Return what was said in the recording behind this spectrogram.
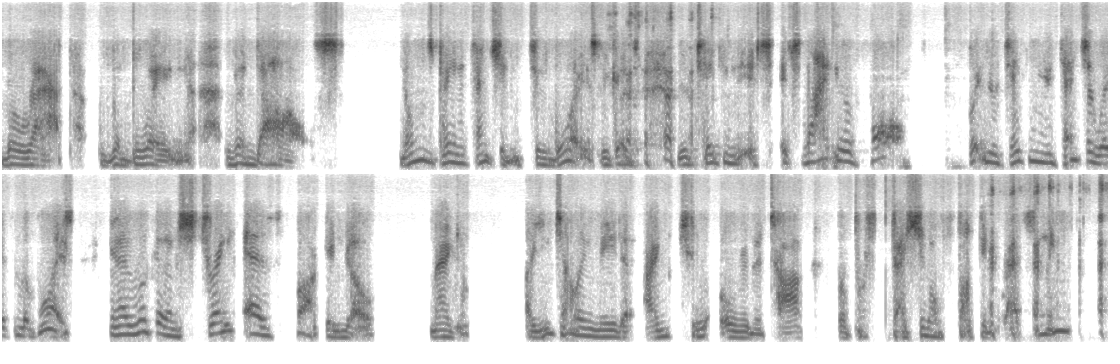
the rap, the bling, the dolls. No one's paying attention to the boys because you're taking it's it's not your fault, but you're taking your attention away from the boys. And I look at him straight as fuck and go, Magnum, are you telling me that I'm too over the top for professional fucking wrestling?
